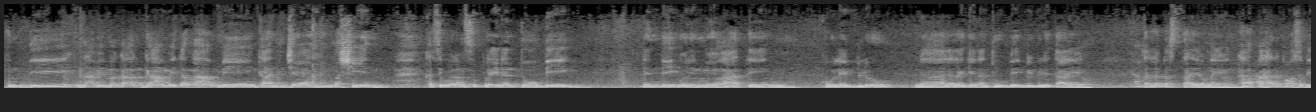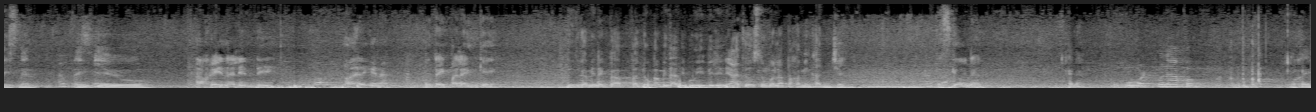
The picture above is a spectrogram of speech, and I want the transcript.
hindi namin magagamit ang aming kanjen machine. Kasi walang supply ng tubig. Hindi, kunin mo yung ating kulay blue na lalagyan ng tubig. Bibili tayo. Talabas tayo ngayon. Ha, paharap ako sa basement. Opo, Thank sir. you. Okay na, Lindy. Okay ka na. Doon tayo palengke. Doon kami nagpapa... Doon kami dati bumibili ni Ate Rose nung wala pa kaming kanjen. Let's go na. Ka na. Mag-work mo na ako. Okay,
